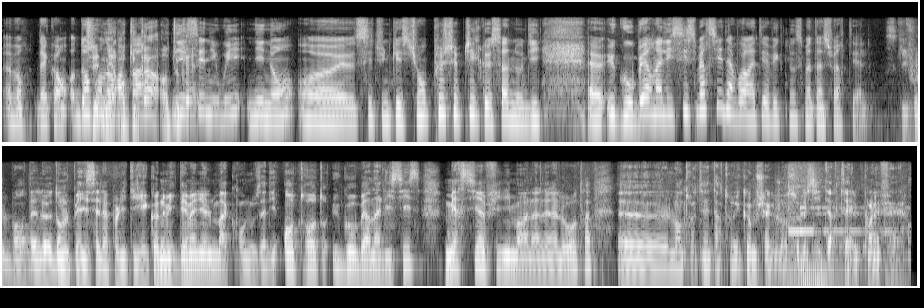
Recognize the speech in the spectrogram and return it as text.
Ah bon, d'accord. Donc on n'aura en tout cas, en tout ni c'est ni oui ni non. Euh, c'est une question plus subtile que ça, nous dit euh, Hugo Bernalicis. Merci d'avoir été avec nous ce matin sur RTL. Ce qui fout le bordel dans le pays, c'est la politique économique d'Emmanuel Macron. On nous a dit entre autres Hugo Bernalicis. Merci infiniment à l'un et à l'autre. Euh, l'entretien est retrouvé comme chaque jour sur le site rtl.fr.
